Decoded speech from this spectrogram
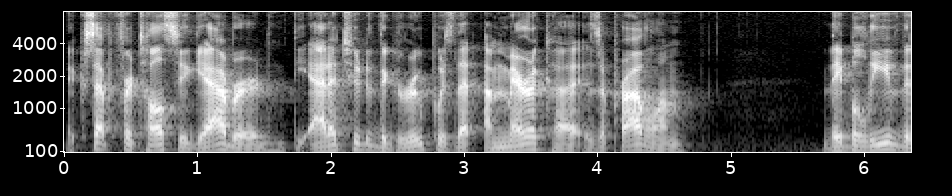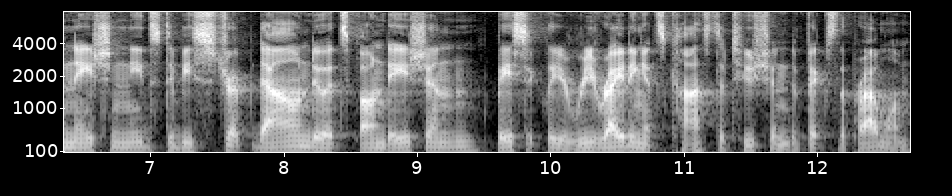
Except for Tulsi Gabbard, the attitude of the group was that America is a problem. They believe the nation needs to be stripped down to its foundation, basically rewriting its constitution to fix the problem.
